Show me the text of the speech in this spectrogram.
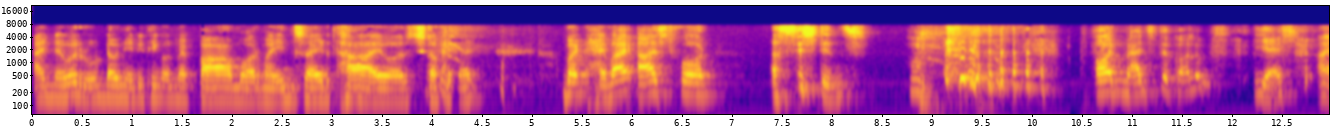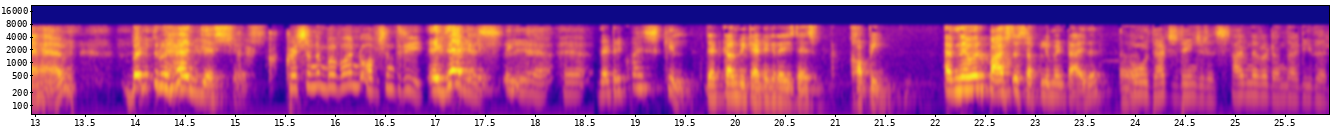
I never wrote down anything on my palm or my inside thigh or stuff like that. But have I asked for assistance on match the columns? Yes, I have, but through hand gestures. Question number one, option three. Exactly. Yes. Yeah. yeah. that requires skill that can't be categorized as copying. I've never passed a supplement either. Uh, Oh, that's dangerous. I've never done that either.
